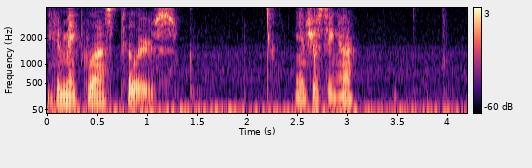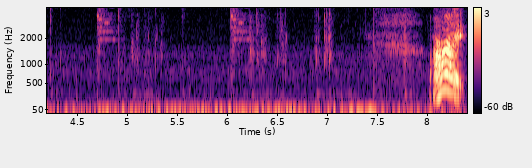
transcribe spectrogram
you can make glass pillars. Interesting, huh? Alright,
